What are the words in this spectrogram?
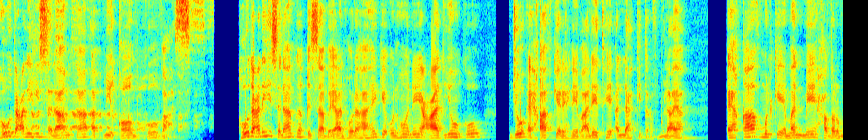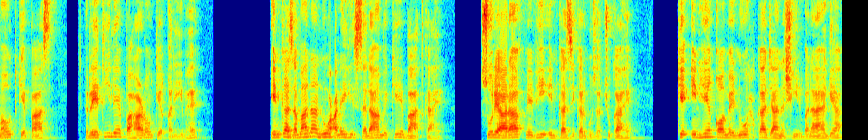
حود علیہ السلام کا اپنی قوم کو واس۔ حود علیہ السلام کا قصہ بیان ہو رہا ہے کہ انہوں نے عادیوں کو جو احقاف کے رہنے والے تھے اللہ کی طرف بلایا۔ احقاف ملک یمن میں حضر موت کے پاس ریتیلے پہاڑوں کے قریب ہے۔ ان کا زمانہ نو علیہ السلام کے بعد کا ہے۔ سورہ آراف میں بھی ان کا ذکر گزر چکا ہے کہ انہیں قوم نوح کا جانشین بنایا گیا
